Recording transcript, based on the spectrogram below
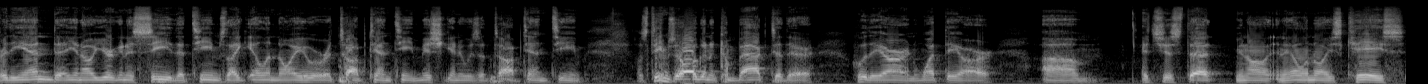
for the end, uh, you know, you're going to see the teams like Illinois, who are a top 10 team, Michigan, who is a top 10 team, those teams are all going to come back to their who they are and what they are. Um, it's just that, you know, in Illinois' case,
